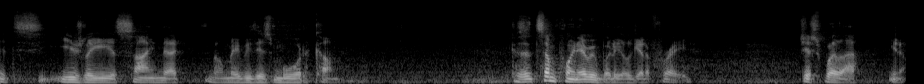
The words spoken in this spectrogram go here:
it's usually a sign that, well, maybe there's more to come. Because at some point, everybody will get afraid. Just whether, you know,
